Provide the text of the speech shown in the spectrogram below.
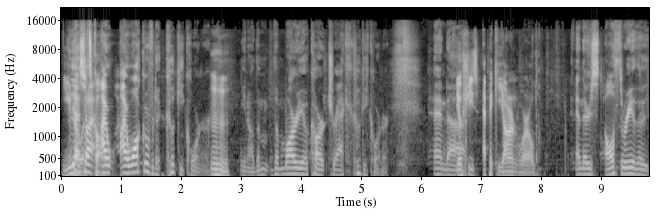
You yeah, know so what it's I, called. I I walk over to Cookie Corner. mm-hmm. You know the the Mario Kart track Cookie Corner, and uh, Yoshi's Epic Yarn World. and there's all three of the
